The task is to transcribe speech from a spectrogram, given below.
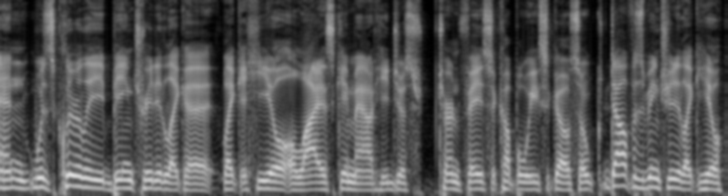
and was clearly being treated like a like a heel. Elias came out; he just turned face a couple weeks ago, so Dolph is being treated like a heel.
